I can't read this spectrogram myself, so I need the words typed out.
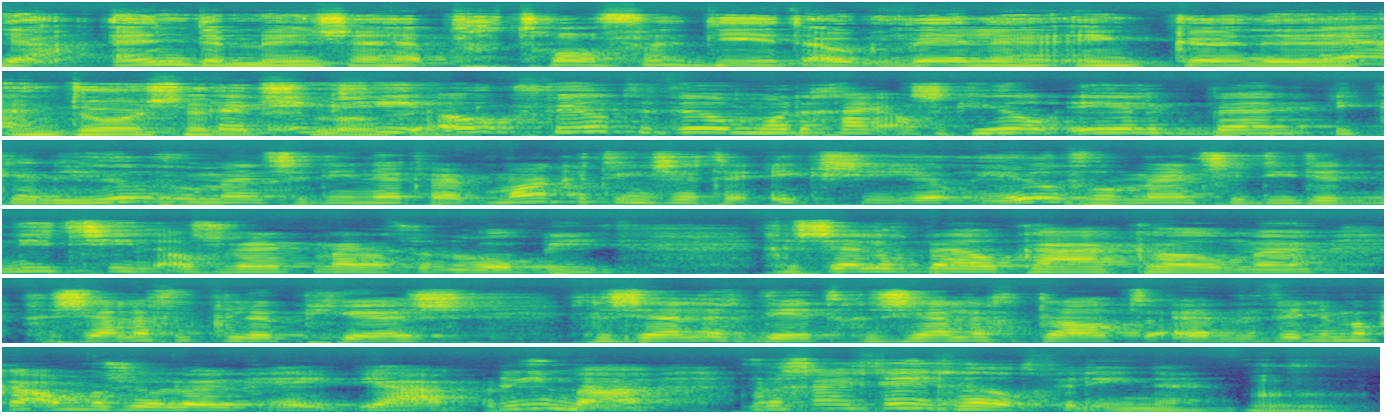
Ja, en de mensen hebt getroffen die het ook willen en kunnen en doorzetten. Kijk, ik zie ook veel te veel Mordechai, als ik heel eerlijk ben. Ik ken heel veel mensen die netwerkmarketing zitten. Ik zie ook heel veel mensen die dit niet zien als werk, maar als een hobby. Gezellig bij elkaar komen, gezellige clubjes, gezellig dit, gezellig dat. En we vinden elkaar allemaal zo leuk. Hey, ja, prima, maar dan ga je geen geld verdienen. Hmm.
